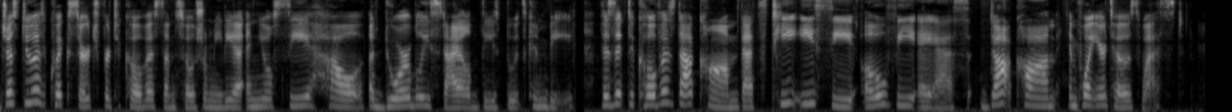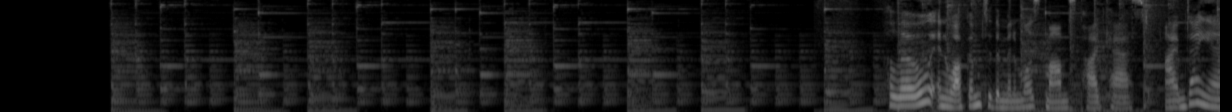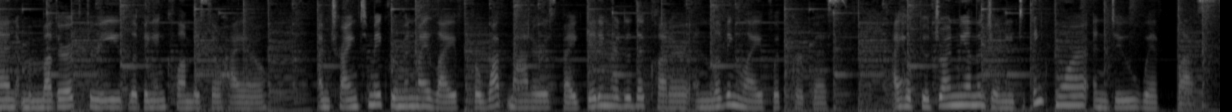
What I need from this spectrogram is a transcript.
Just do a quick search for Tecovas on social media and you'll see how adorably styled these boots can be. Visit tecovas.com, that's T E C O V A S.com, and point your toes west. Hello, and welcome to the Minimalist Moms Podcast. I'm Diane. I'm a mother of three living in Columbus, Ohio. I'm trying to make room in my life for what matters by getting rid of the clutter and living life with purpose. I hope you'll join me on the journey to think more and do with less.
